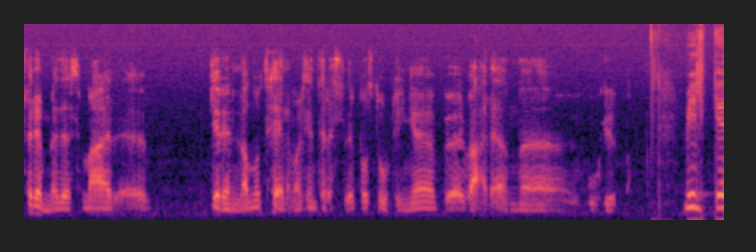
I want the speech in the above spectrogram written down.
fremme det som er eh, Grenland og Telemarks interesser på Stortinget, bør være en eh, god grunn. Hvilke,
